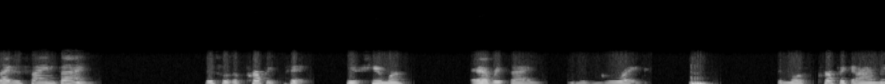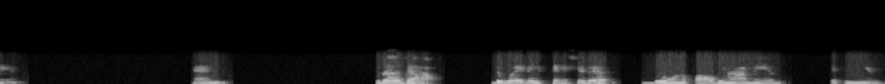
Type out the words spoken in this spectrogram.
say the same thing. This was a perfect pick. His humor, everything was great. The most perfect Iron Man. And without a doubt, the way they finish it up, blowing up all the Iron Men at the end,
